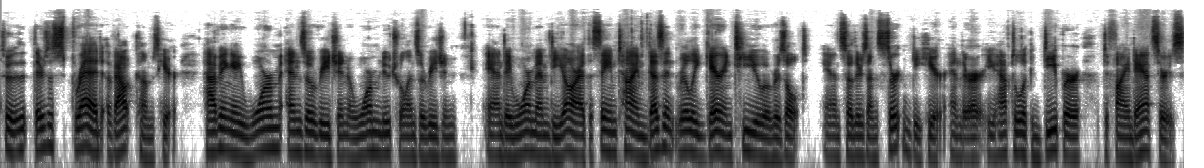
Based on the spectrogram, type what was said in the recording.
So there's a spread of outcomes here having a warm ENSO region, a warm neutral ENSO region, and a warm MDR at the same time doesn't really guarantee you a result. And so there's uncertainty here, and there are, you have to look deeper to find answers.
